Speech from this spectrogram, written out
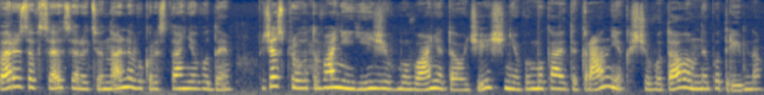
Перш за все, це раціональне використання води. Під час приготування їжі, вмивання та очищення вимикайте кран, якщо вода вам не потрібна.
